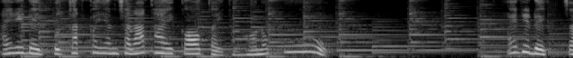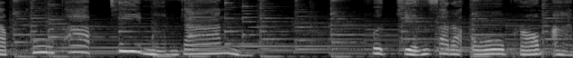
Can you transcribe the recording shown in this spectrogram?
ให้เด็กๆฝึกคัดพยัญชนะไทยกอไก่ถึงฮอนกฮูกให้เด็กๆจับคู่ภาพที่เหมือนกัน ฝึกเขียนสระโอ พร้อมอ่าน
